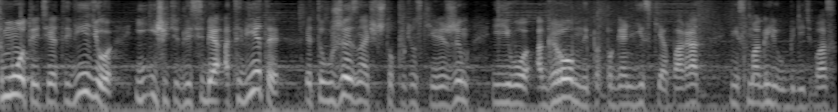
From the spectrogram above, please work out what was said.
смотрите это видео и ищете для себя ответы, это уже значит, что путинский режим и его огромный пропагандистский аппарат не смогли убедить вас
